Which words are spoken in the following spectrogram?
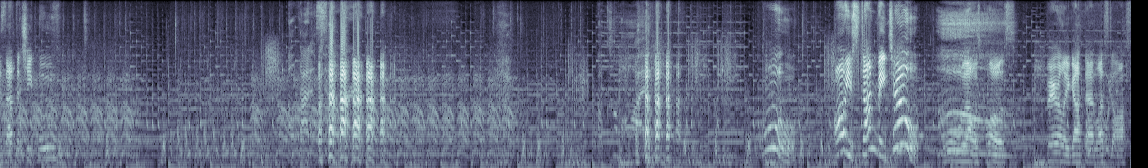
Is that the cheap move? That is so hard. Oh, come on. Ooh! Oh, you stunned me too! Ooh, that was close. Barely got that left off.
